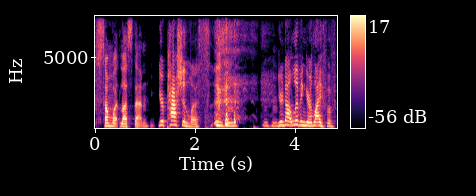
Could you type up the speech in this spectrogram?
somewhat less than. you're passionless Mhm. Mhm. you're not living your life of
